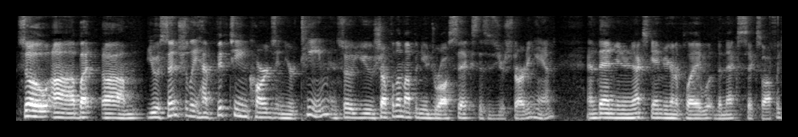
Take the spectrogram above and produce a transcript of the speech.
So, uh, but um, you essentially have 15 cards in your team, and so you shuffle them up and you draw six. This is your starting hand. And then in your next game, you're going to play the next six off of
